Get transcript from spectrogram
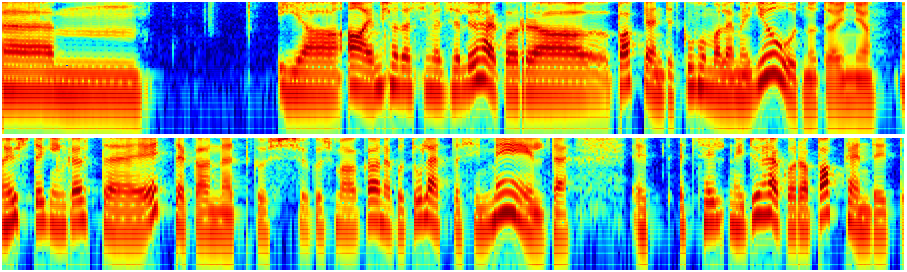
ähm, ja aa, ja mis ma tahtsin veel selle ühe korra pakendi, et kuhu me oleme jõudnud, on ju. ma just tegin ka ühte ettekannet, kus, kus ma ka nagu tuletasin meelde. et, et see, neid ühe korra pakendeid,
